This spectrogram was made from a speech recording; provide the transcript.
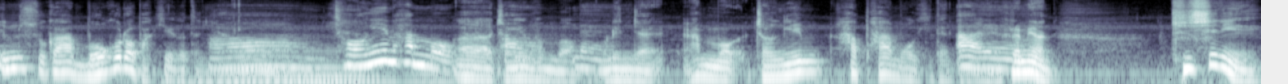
임수가 목으로 바뀌거든요. 음. 아, 정임 한목. 어, 정임 아, 한목. 네. 우리 이제 한목 정임 합화목이 된다. 아, 예. 그러면 기신이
